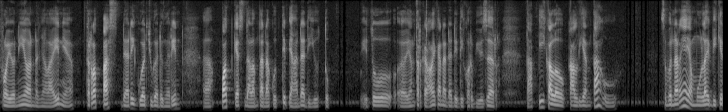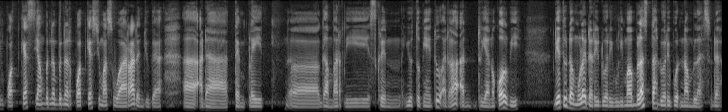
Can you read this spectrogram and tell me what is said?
Froyonion dan yang lainnya. Terlepas dari gue juga dengerin uh, podcast dalam tanda kutip yang ada di YouTube. Itu uh, yang terkenal kan ada Deddy Corbuzier. Tapi kalau kalian tahu sebenarnya yang mulai bikin podcast yang bener-bener podcast cuma suara dan juga uh, ada template uh, gambar di screen YouTube-nya itu adalah Adriano Colby. Dia tuh udah mulai dari 2015 tah 2016 sudah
